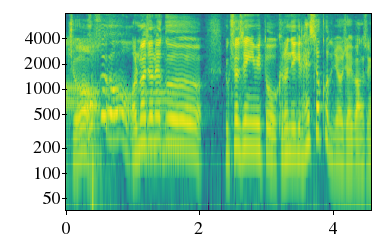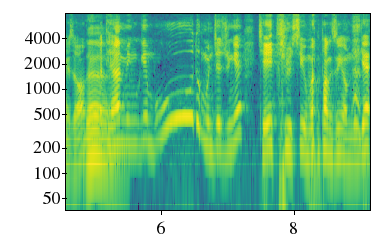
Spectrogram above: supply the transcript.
없죠. 없어요. 얼마 전에 그육 선생님이 또 그런 얘기를 했었거든요 저희 방송에서 네. 그러니까 대한민국의 모든 문제 중에 JTBC 음악 방송이 없는 게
